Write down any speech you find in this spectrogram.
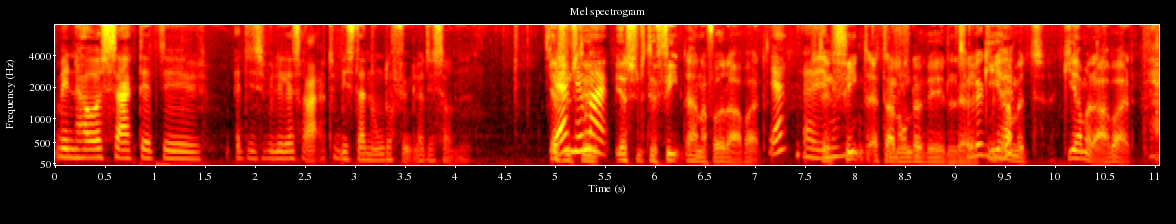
men har også sagt, at, øh, at det selvfølgelig ikke er så rart, hvis der er nogen, der føler det sådan. Jeg, Ja, synes, det, jeg synes, det er fint, at han har fået et arbejde. Ja, Jeg er Det er enig. fint, at der er nogen, der vil Tillykke give ham, et, give ham et arbejde. Ja.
